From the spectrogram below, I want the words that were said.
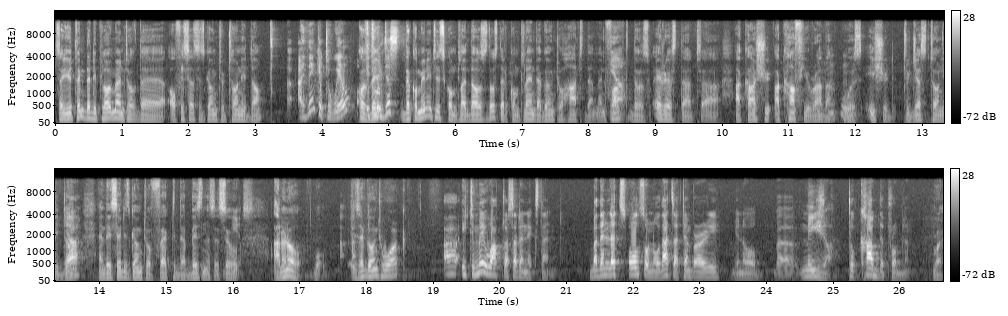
So you think the deployment of the officers is going to tone it down? I think it will. Because It will just the communities complain, was those that complained they're going to hurt them. In fact, there was areas that uh, a, curfew, a curfew rather was issued to just tone it down. Mm-hmm, Yeah. And they said it's going to affect their businesses. So Yes. I don't know, is it going to work? Uh, it may work to a certain extent, but then let's also know that's a temporary, you know, uh, measure to curb the problem. Right.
